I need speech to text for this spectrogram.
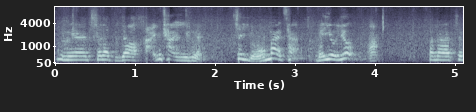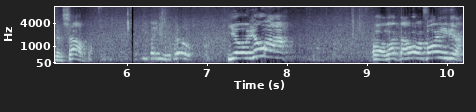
今天吃的比较寒碜一点，是油麦菜，没有肉啊。看他吃点下巴。这个有肉，有肉啊！哦，那等会儿放一点。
